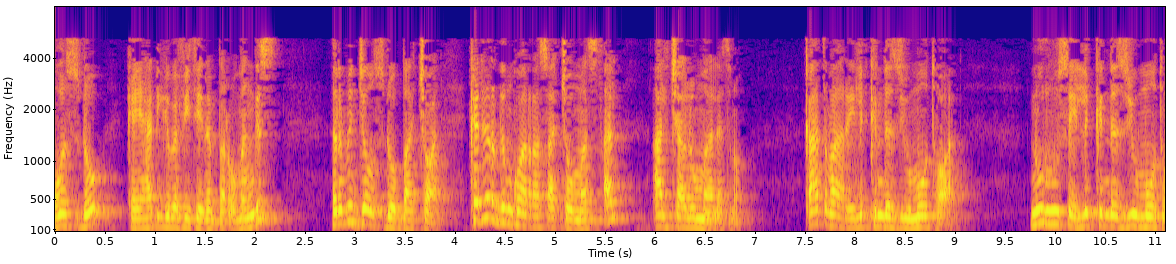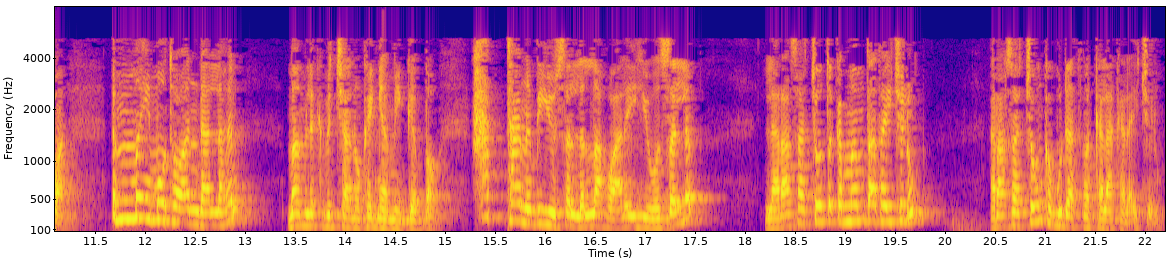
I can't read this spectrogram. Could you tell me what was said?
ወስዶ ከኢህአዲግ በፊት የነበረው መንግስት እርምጃ ወስዶባቸዋል። ከደርግ እንኳን ራሳቸውን ማስጣል አልቻሉም ማለት ነው። ቃጥባሬ ልክ እንደዚሁ ሞተዋል። ኑር ሁሴን ልክ እንደዚሁ ሞተዋል። እማይሞተው አንድ አላህን ማምለክ ብቻ ነው ከኛ የሚገባው። ሐታ ነቢዩ ሰለላሁ ዐለይሂ ወሰለም ለራሳቸው ጥቅም ማምጣት አይችሉም። ራሳቸውን ከጉዳት መከላከል አይችሉም።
